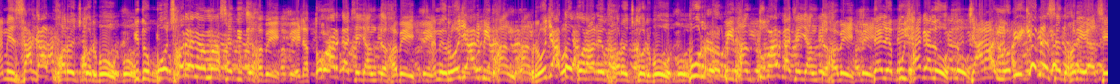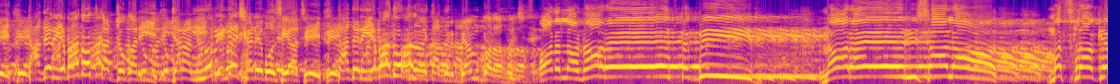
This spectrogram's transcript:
আমি জাকাত ফরজ করব। কিন্তু বছরে নামাজে দিতে হবে। এটা তোমার কাছে জানতে হবে। আমি রোজার বিধান। রোজা তো কোরআনে ফরজ করব। পূর্ণ বিধান তোমার কাছে জানতে হবে। তাহলে বুঝা গেল যারা নবীকে দেশে ধরে আছে তাদের ইবাদত কার্যকারী। যারা নবীকে ছেড়ে বসে আছে। তাদের ইবাদত নয় তাদের ব্যায়াম করা হয়েছে। সুবহান আল্লাহ নারে তকবীর নারে রিসালাত মাসলাকে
